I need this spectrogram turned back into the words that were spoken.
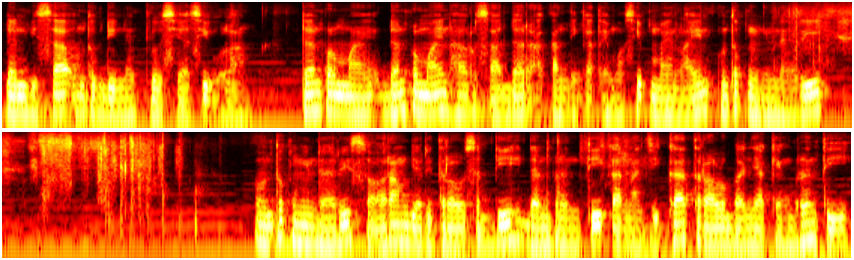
dan bisa untuk dinegosiasi ulang. Dan pemain, dan pemain harus sadar akan tingkat emosi pemain lain untuk menghindari untuk menghindari seorang menjadi terlalu sedih dan berhenti karena jika terlalu banyak yang berhenti,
